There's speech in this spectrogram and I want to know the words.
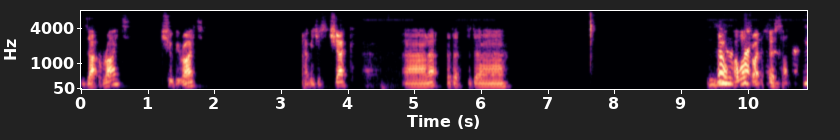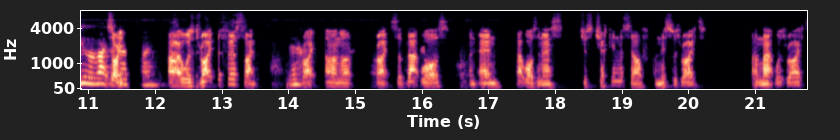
Is that right? Should be right. Let me just check. Uh, da, da, da, no, I was right, right the first time. You were right Sorry. I was right the first time. Yeah. Right, hang on. Right, so that was an N, that was an S. Just checking myself, and this was right and that was right,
